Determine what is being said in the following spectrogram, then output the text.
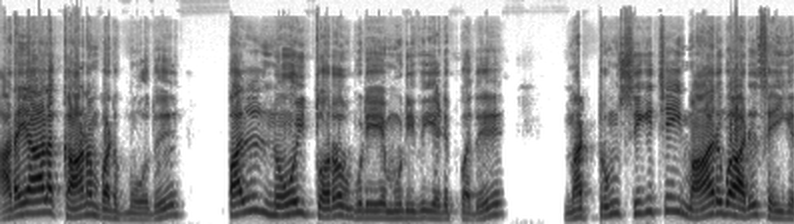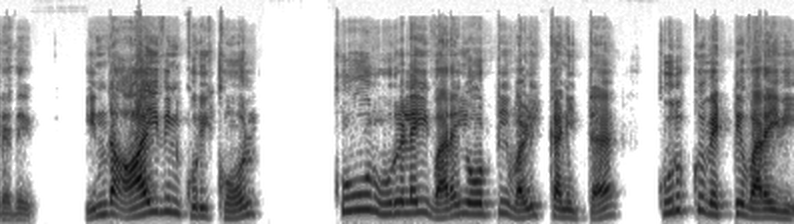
அடையாள காணப்படும் போது பல் நோய் தொடர்புடைய முடிவு எடுப்பது மற்றும் சிகிச்சை மாறுபாடு செய்கிறது. இந்த ஆய்வின் குறிக்கோள் கூர் உருளை வரையோட்டி வழிக்கணித்த குறுக்குவெட்டு வரைவி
